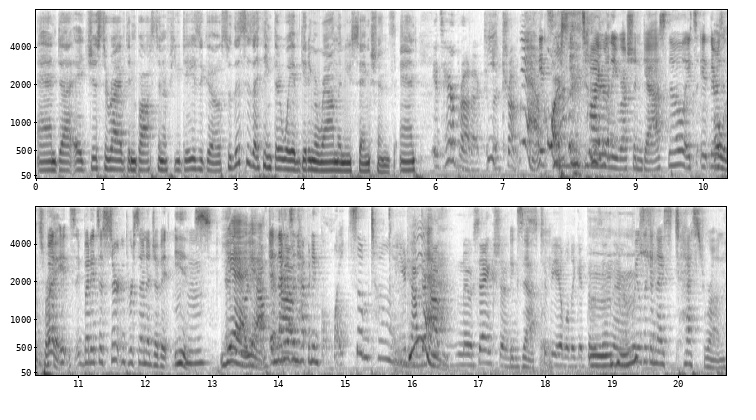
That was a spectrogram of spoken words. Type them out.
and uh, it just arrived in Boston a few days ago. So this is, I think, their way of getting around the new sanctions. And It's hair product for Trump. Yeah, of it's course. not entirely Russian gas, though. It's it, there's, Oh, that's but right. it's but it's a certain percentage of it is. Mm-hmm. Yeah, you would yeah. and that have- hasn't happened in quite some time. You'd have to have no sanctions Exactly. to be able to get those in there. It feels like a nice test run.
